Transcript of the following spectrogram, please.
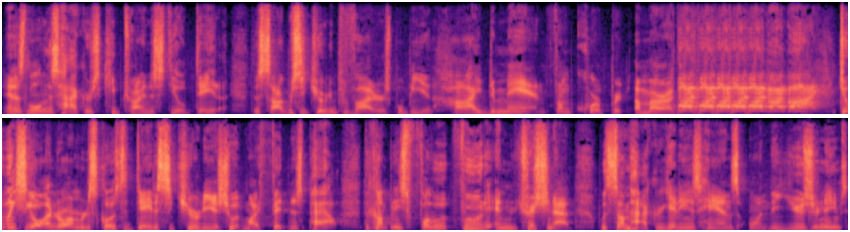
And as long as hackers keep trying to steal data, the cybersecurity providers will be in high demand from corporate America. Bye, bye, bye, bye, bye, bye, bye. Two weeks ago, Under Armour disclosed a data security issue at MyFitnessPal, the company's food and nutrition app, with some hacker getting his hands on the usernames,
